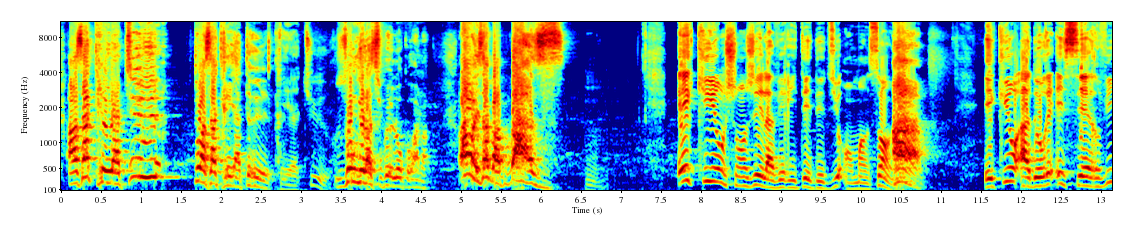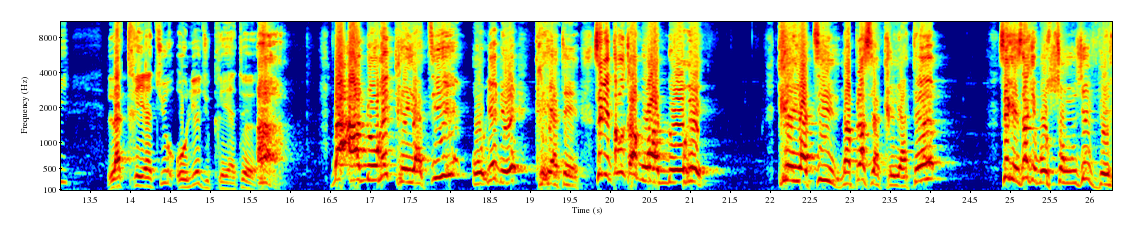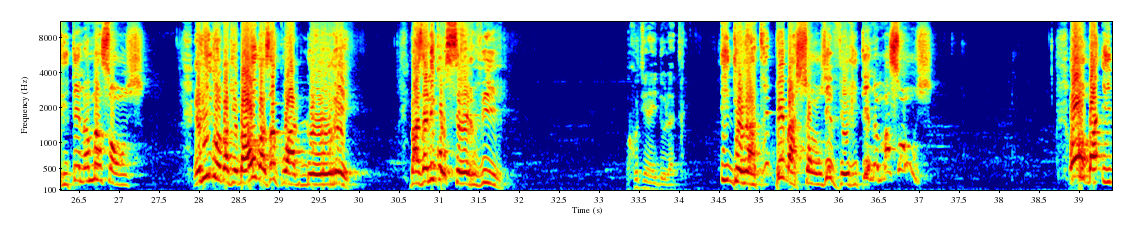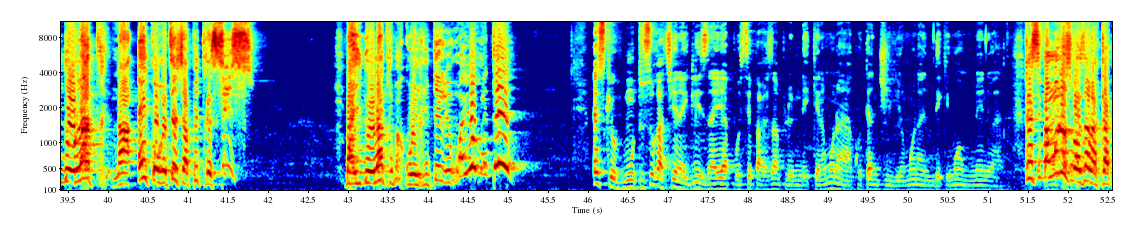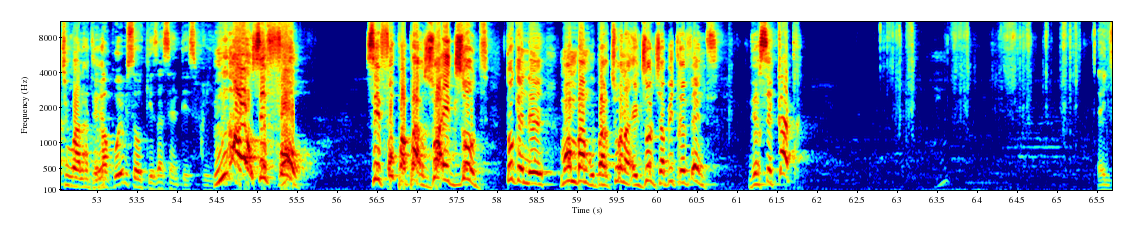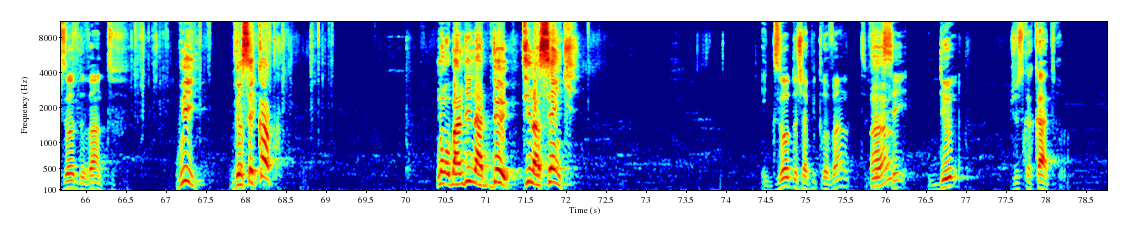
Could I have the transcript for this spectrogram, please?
Aza créature to aza créateur. Créature. zongela sikoyo eloko wana awa eza babase Et qui ont changé la vérité de Dieu en mensonge. ah, Et qui ont adoré et servi la créature au lieu du Créateur. ah. baadorer créature au lieu de créateur c'est que ntango ka boadore créature na place ya créateur c'est que eza ke bochange vérité na mensonge elingi koloba ke bao baza koadore bazali koservir Par contre, il y a idolâtrie. idolâtrie mpe bachange vérité na mensonge or baidolâtre na 1 corinthiens chapitre 6 baidolâtre bakohérite le royaume te Est-ce que mon tout ce qui tient à l'église, il a posté par exemple le ndeke, na mona côté Njili, mona ndeke mo munene. kasi bango nyonso baza na kati wana te Mais ba koyebi ça que ça Saint-Esprit. non c'est faux. C'est faux papa. Zwa exode. Tokende mwa mbangu parti wana exode chapitre 20 verset 4 Exode 20. oui verset 4 non obandi na 2 ti na 5 Exode chapitre 20, verset 2 jusqu'à 4.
